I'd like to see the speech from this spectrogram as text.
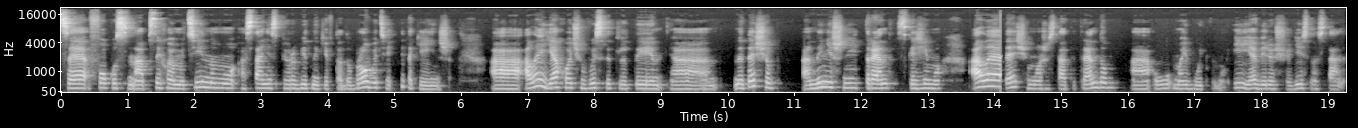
це фокус на психоемоційному стані співробітників та добробуті і таке інше. Але я хочу висвітлити а, не те, щоб нинішній тренд, скажімо, але те, що може стати трендом у майбутньому. І я вірю, що дійсно стане.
